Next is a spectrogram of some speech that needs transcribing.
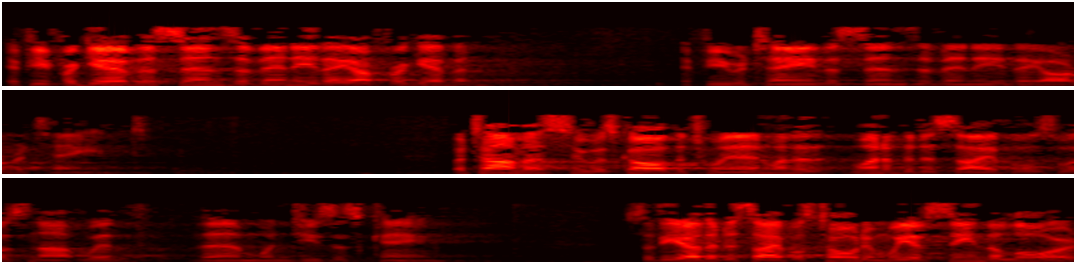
If you forgive the sins of any, they are forgiven. If you retain the sins of any, they are retained. But Thomas, who was called the twin, one of the disciples, was not with them when Jesus came. So the other disciples told him, We have seen the Lord.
